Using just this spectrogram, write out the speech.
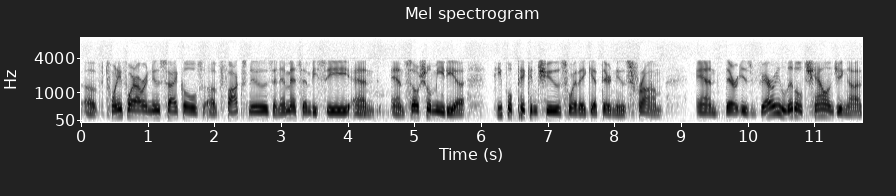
of 24-hour news cycles of Fox News and MSNBC and and social media, people pick and choose where they get their news from, and there is very little challenging us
